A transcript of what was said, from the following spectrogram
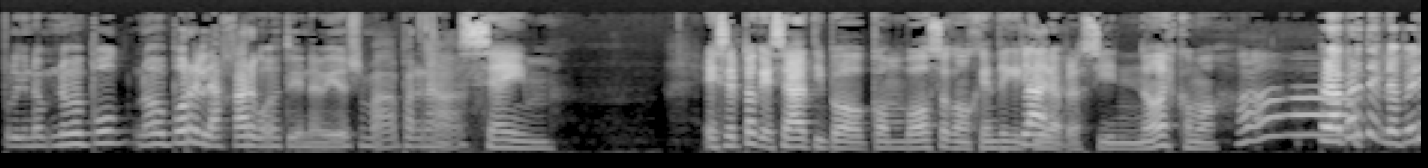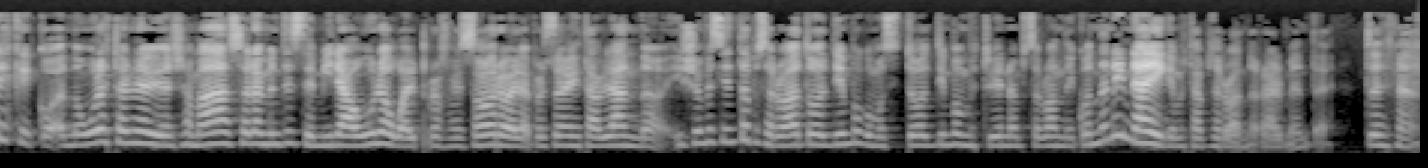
Porque no, no, me puedo, no me puedo relajar cuando estoy en una videollamada, para nada. Same. Excepto que sea tipo con vos o con gente que Claro. quiera, pero si no es como. ah. Pero aparte, lo peor es que cuando uno está en una videollamada, solamente se mira a uno o al profesor o a la persona que está hablando. Y yo me siento observada todo el tiempo como si todo el tiempo me estuvieran observando. Y cuando no hay nadie que me está observando realmente. Entonces, nada.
